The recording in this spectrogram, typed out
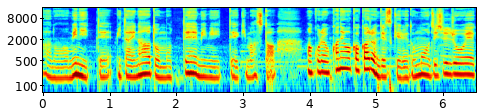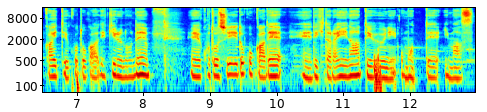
あの見に行ってみたいなと思って見に行ってきました、まあ、これお金はかかるんですけれども自主上映会っていうことができるのでえー、今年どこかで、えー、できたらいいなっていうふうに思っています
